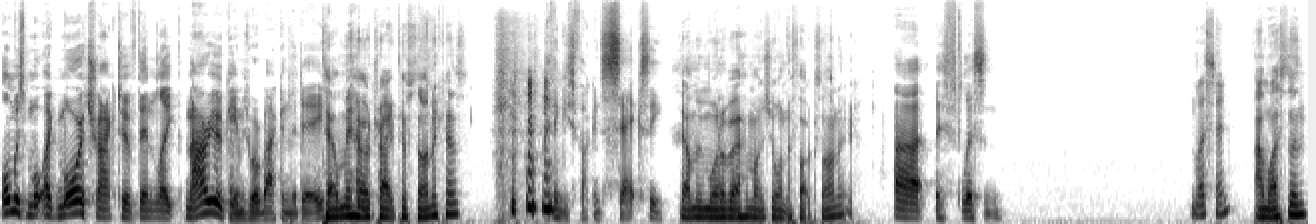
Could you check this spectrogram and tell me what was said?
almost more like more attractive than like Mario games were back in the day. Tell me how attractive Sonic is. I think he's fucking sexy. Tell me more about how much you want to fuck Sonic. Uh, if listen, Listen. I'm listening.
